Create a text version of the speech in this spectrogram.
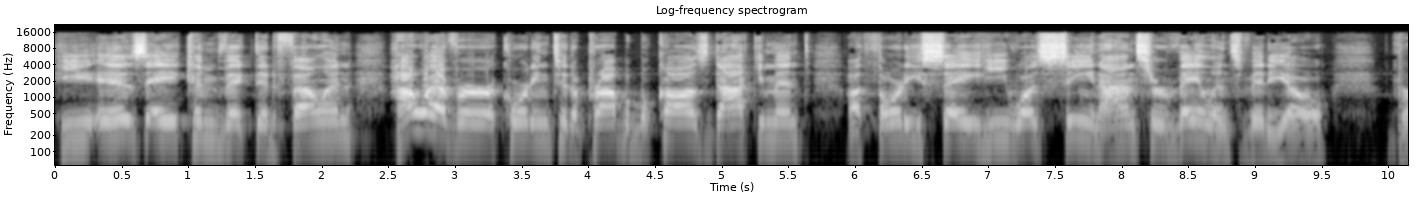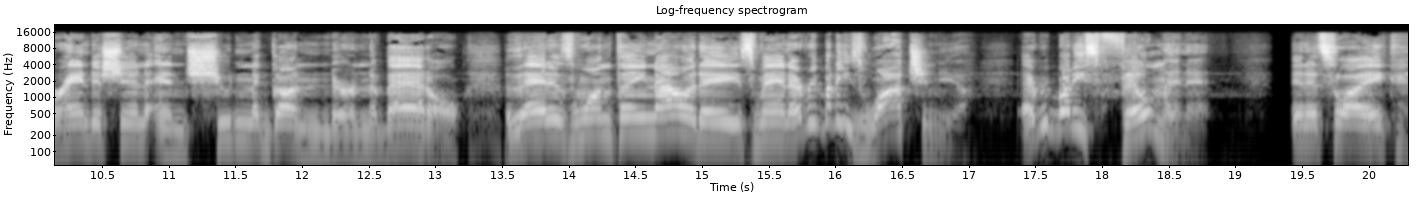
He is a convicted felon. However, according to the probable cause document, authorities say he was seen on surveillance video brandishing and shooting a gun during the battle. That is one thing nowadays, man. Everybody's watching you, everybody's filming it. And it's like,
